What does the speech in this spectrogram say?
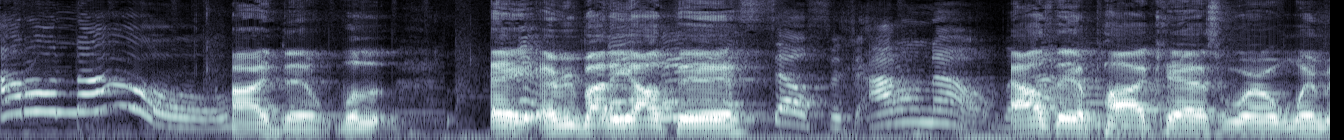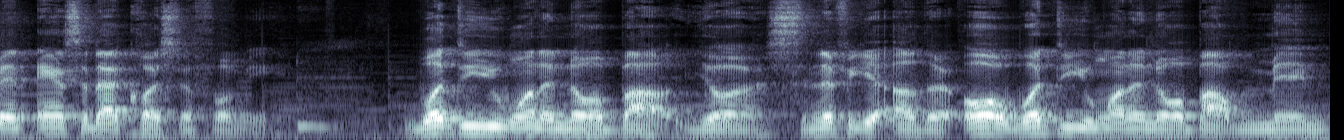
I don't know. all right, then. Well, hey, everybody out there, selfish. I don't know. but out there, podcast world, women, answer that question for me. What do you want to know about your significant other, or what do you want to know about men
